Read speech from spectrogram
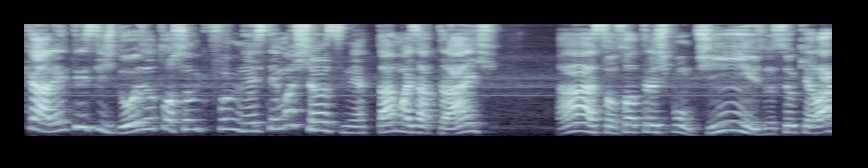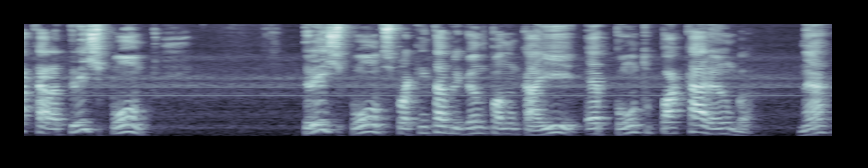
Cara, entre esses dois eu tô achando que o Fluminense tem mais chance, né? Tá mais atrás. Ah, são só três pontinhos, não sei o que lá. Cara, três pontos. Três pontos para quem tá brigando para não cair é ponto pra caramba, né?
